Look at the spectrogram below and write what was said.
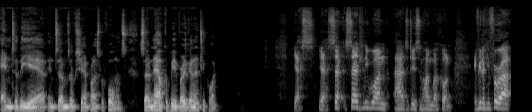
end to the year in terms of share price performance. So now could be a very good entry point. Yes, yes, certainly one uh, to do some homework on. If you're looking for a,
